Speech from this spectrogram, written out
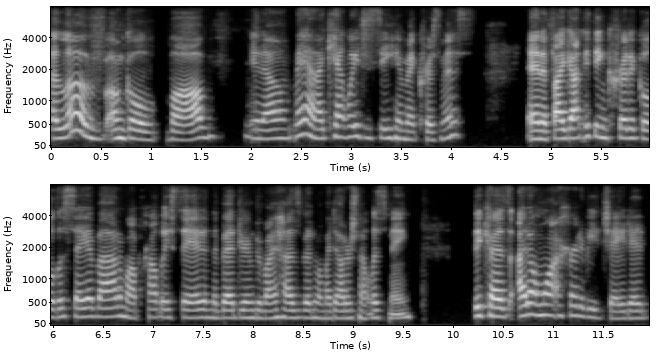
i love uncle bob you know? Man i can't wait to see him at christmas. And if i got anything critical to say about him i'll probably say it in the bedroom to my husband when my daughter's not listening. Because i don't want her to be jaded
